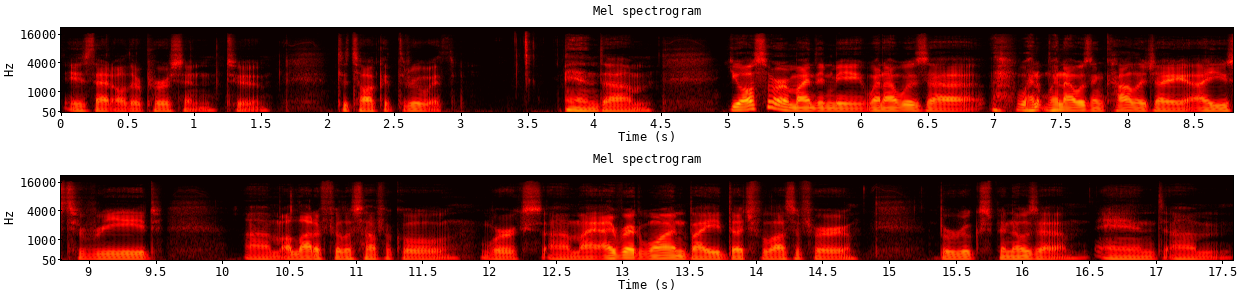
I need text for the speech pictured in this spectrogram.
is that other person to to talk it through with. And um, you also reminded me when I was uh, when when I was in college, I, I used to read um, a lot of philosophical works. Um, I, I, read one by a Dutch philosopher Baruch Spinoza, and um,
